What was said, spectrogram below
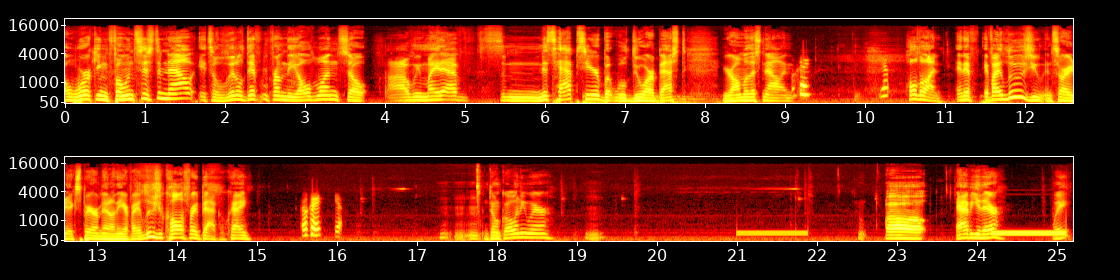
a working phone system now. It's a little different from the old one, so uh, we might have some mishaps here, but we'll do our best. You're on with us now, and okay. Yep. Hold on, and if if I lose you, and sorry to experiment on the air, if I lose you, call us right back. Okay. Okay. Yeah. Mm-mm. Don't go anywhere. Oh, Abby, you there? Wait,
